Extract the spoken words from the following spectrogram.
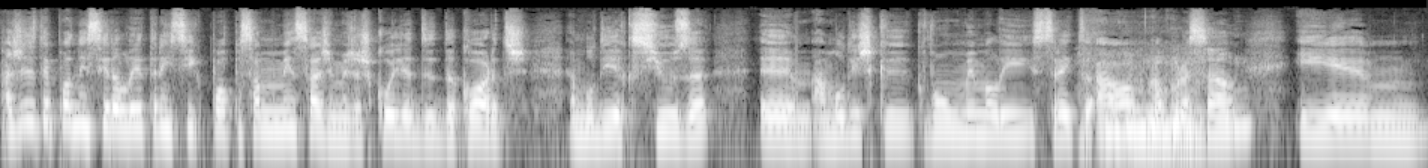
às vezes até podem ser a letra em si que pode passar uma mensagem, mas a escolha de, de acordes, a melodia que se usa, hum, há melodias que, que vão mesmo ali straight ao, ao coração e, hum,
